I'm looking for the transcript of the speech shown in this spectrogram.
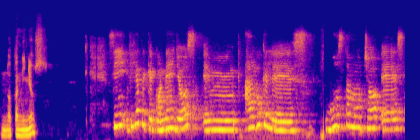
no tan niños? Sí, fíjate que con ellos em, algo que les gusta mucho es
